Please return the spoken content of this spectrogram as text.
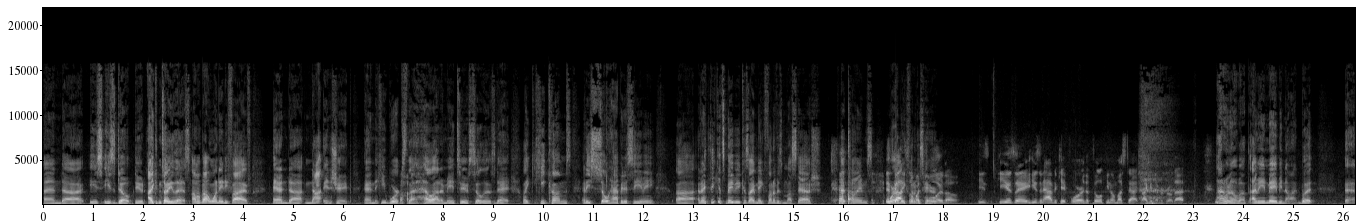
and uh, he's he's dope, dude. I can tell you this: I'm about 185 and uh, not in shape. And he works the hell out of me too, still to this day. Like he comes and he's so happy to see me, uh, and I think it's maybe because I make fun of his mustache at times, or I make so fun of his hair. cooler though. He's he is a he's an advocate for the Filipino mustache. I could never grow that. I don't know about that. I mean, maybe not, but uh,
